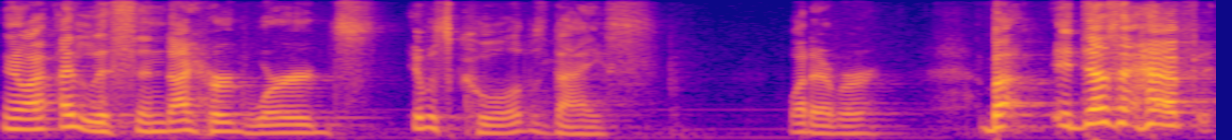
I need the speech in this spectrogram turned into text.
You know, I, I listened, I heard words. It was cool, it was nice, whatever. But it doesn't have,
